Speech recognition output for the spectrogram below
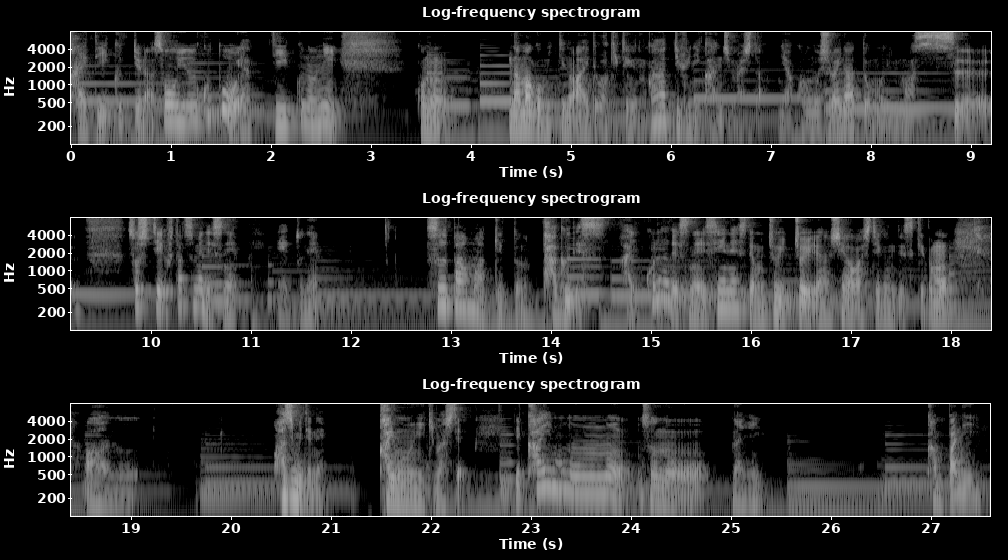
う変えていくっていうのは、そういうことをやっていくのに、この生ゴミっていうのをあえて分けているのかなっていうふうに感じました。いや、これ面白いなと思います。そして2つ目ですね。えっとね、スーパーマーケットのタグです。はい。これはですね、SNS でもちょいちょいあのシェアはしてるんですけども、あの、初めてね、買い物に行きまして。で、買い物の、その、何？カンパニー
